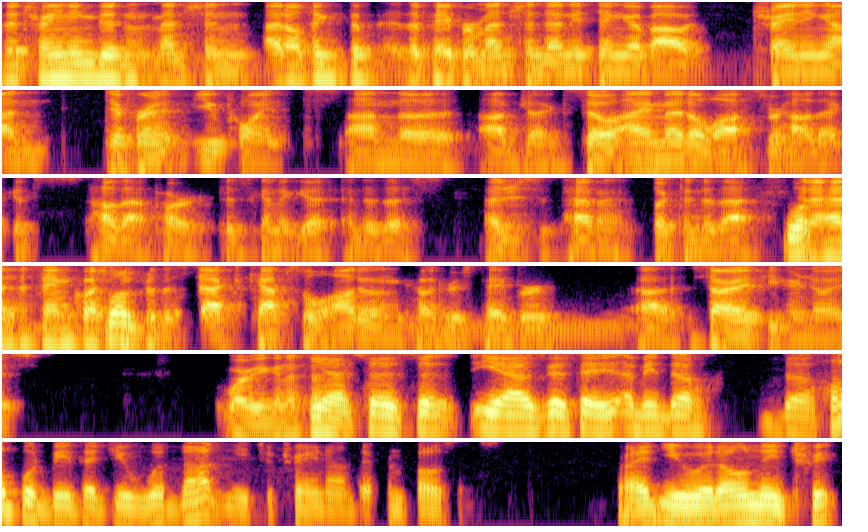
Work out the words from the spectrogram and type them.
the training didn't mention, I don't think the, the paper mentioned anything about training on different viewpoints on the object. So I'm at a loss for how that gets, how that part is going to get into this. I just haven't looked into that. Well, and I had the same question well, for the stacked capsule autoencoders paper. Uh, sorry if you hear noise. What are you going to say? Yeah. So, so yeah, I was going to say, I mean, the, the hope would be that you would not need to train on different poses, right? You would only treat,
